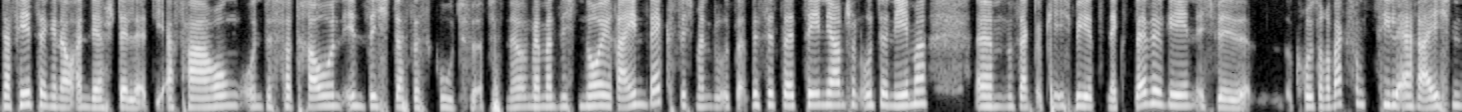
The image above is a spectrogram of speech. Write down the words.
da fehlt es ja genau an der Stelle, die Erfahrung und das Vertrauen in sich, dass es gut wird. Ne? Und wenn man sich neu reinwächst, ich meine, du bist ist jetzt seit zehn Jahren schon Unternehmer ähm, und sagt, okay, ich will jetzt Next Level gehen, ich will größere Wachstumsziele erreichen,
